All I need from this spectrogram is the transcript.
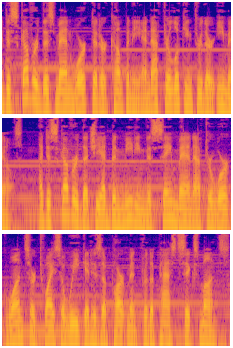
discovered this man worked at her company and after looking through their emails, I discovered that she had been meeting this same man after work once or twice a week at his apartment for the past six months.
